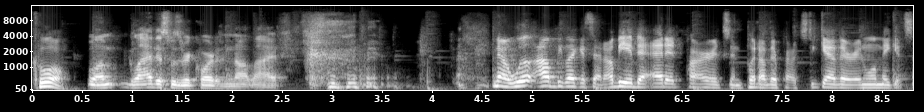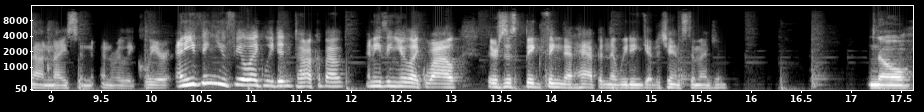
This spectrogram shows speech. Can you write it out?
Cool. Well, I'm glad this was recorded and not live. no, we'll I'll be like I said, I'll be able to edit parts and put other parts together and we'll make it sound nice and, and really clear. Anything you feel like we didn't talk about? Anything you're like, wow, there's this big thing that happened that we didn't get a chance to mention? No.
